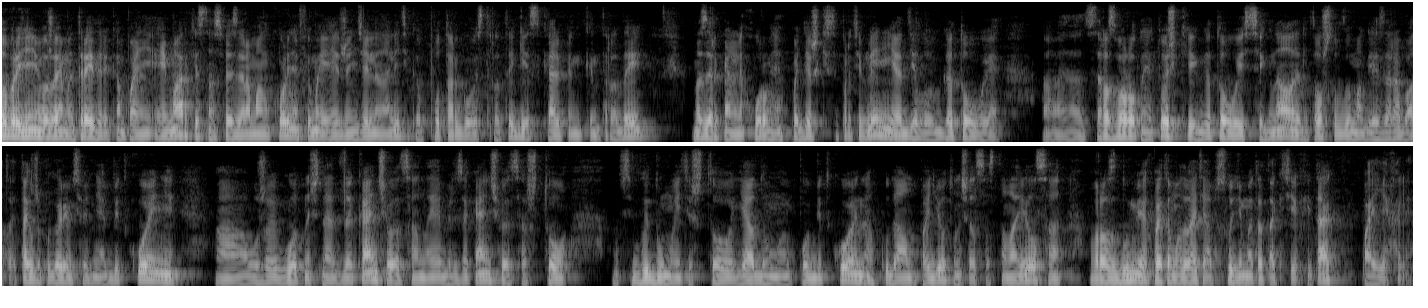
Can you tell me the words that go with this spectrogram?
Добрый день, уважаемые трейдеры компании A-Markets. На связи Роман Корнев и моя еженедельная аналитика по торговой стратегии скальпинг интрадей на зеркальных уровнях поддержки сопротивления. Я делаю готовые э, разворотные точки, готовые сигналы для того, чтобы вы могли зарабатывать. Также поговорим сегодня о биткоине. Э, уже год начинает заканчиваться, ноябрь заканчивается. Что вы думаете, что я думаю по биткоину, куда он пойдет, он сейчас остановился в раздумьях, поэтому давайте обсудим этот актив. Итак, поехали.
